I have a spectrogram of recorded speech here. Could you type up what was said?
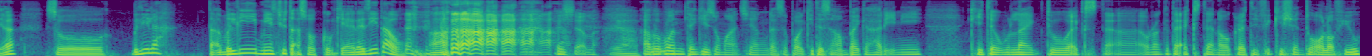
ya. So belilah. Tak beli means you tak sokong KRZ tau. Ah. InsyaAllah. ya. Apa pun thank you so much yang dah support kita sampai ke hari ini. Kita would like to extend, uh, orang kata extend our gratification to all of you.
